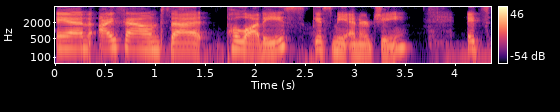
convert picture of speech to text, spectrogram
And I found that Pilates gives me energy. It's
